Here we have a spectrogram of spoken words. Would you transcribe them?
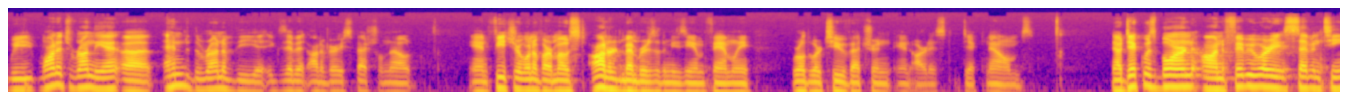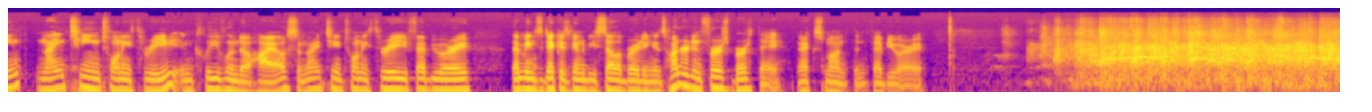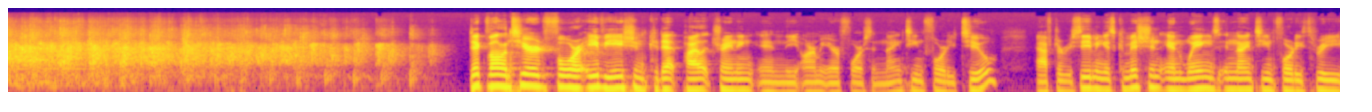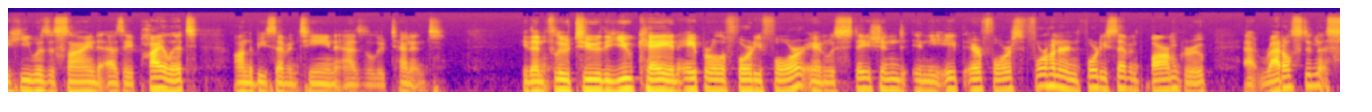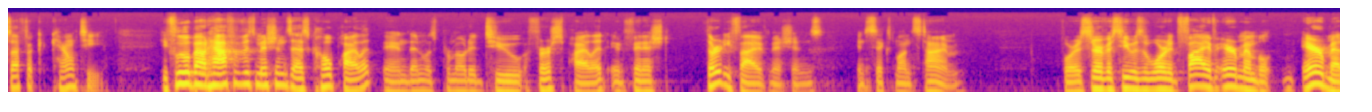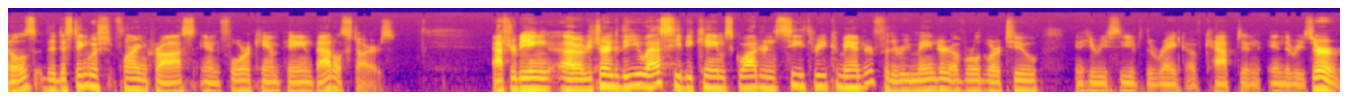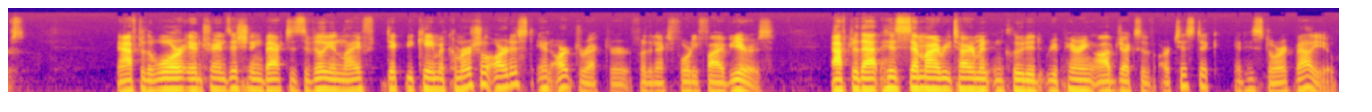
we wanted to run the uh, end the run of the exhibit on a very special note and feature one of our most honored members of the museum family, World War II veteran and artist Dick Nelms. Now, Dick was born on February 17th, 1923, in Cleveland, Ohio. So, 1923, February, that means Dick is going to be celebrating his 101st birthday next month in February. Dick volunteered for aviation cadet pilot training in the Army Air Force in 1942. After receiving his commission and wings in 1943, he was assigned as a pilot on the B 17 as a lieutenant. He then flew to the UK in April of 44 and was stationed in the 8th Air Force 447th Bomb Group at Rattlesden, Suffolk County. He flew about half of his missions as co pilot and then was promoted to first pilot and finished 35 missions in six months' time. For his service, he was awarded five air, mem- air medals, the Distinguished Flying Cross, and four campaign battle stars. After being uh, returned to the U.S., he became Squadron C3 commander for the remainder of World War II, and he received the rank of captain in the reserves. After the war and transitioning back to civilian life, Dick became a commercial artist and art director for the next 45 years. After that, his semi retirement included repairing objects of artistic and historic value.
